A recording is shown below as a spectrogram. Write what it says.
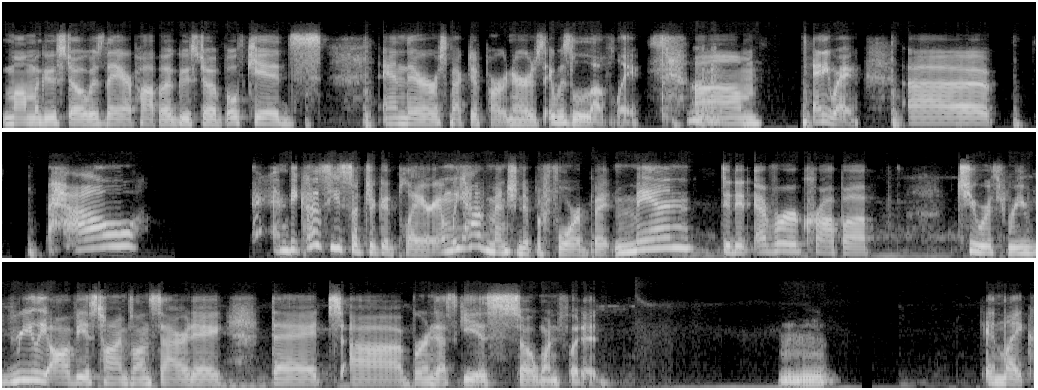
Mom Augusto was there, Papa Augusto, both kids and their respective partners. It was lovely. Um, anyway, uh, how and because he's such a good player, and we have mentioned it before, but man, did it ever crop up two or three really obvious times on Saturday that uh, Bernadeschi is so one-footed Mm. and like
